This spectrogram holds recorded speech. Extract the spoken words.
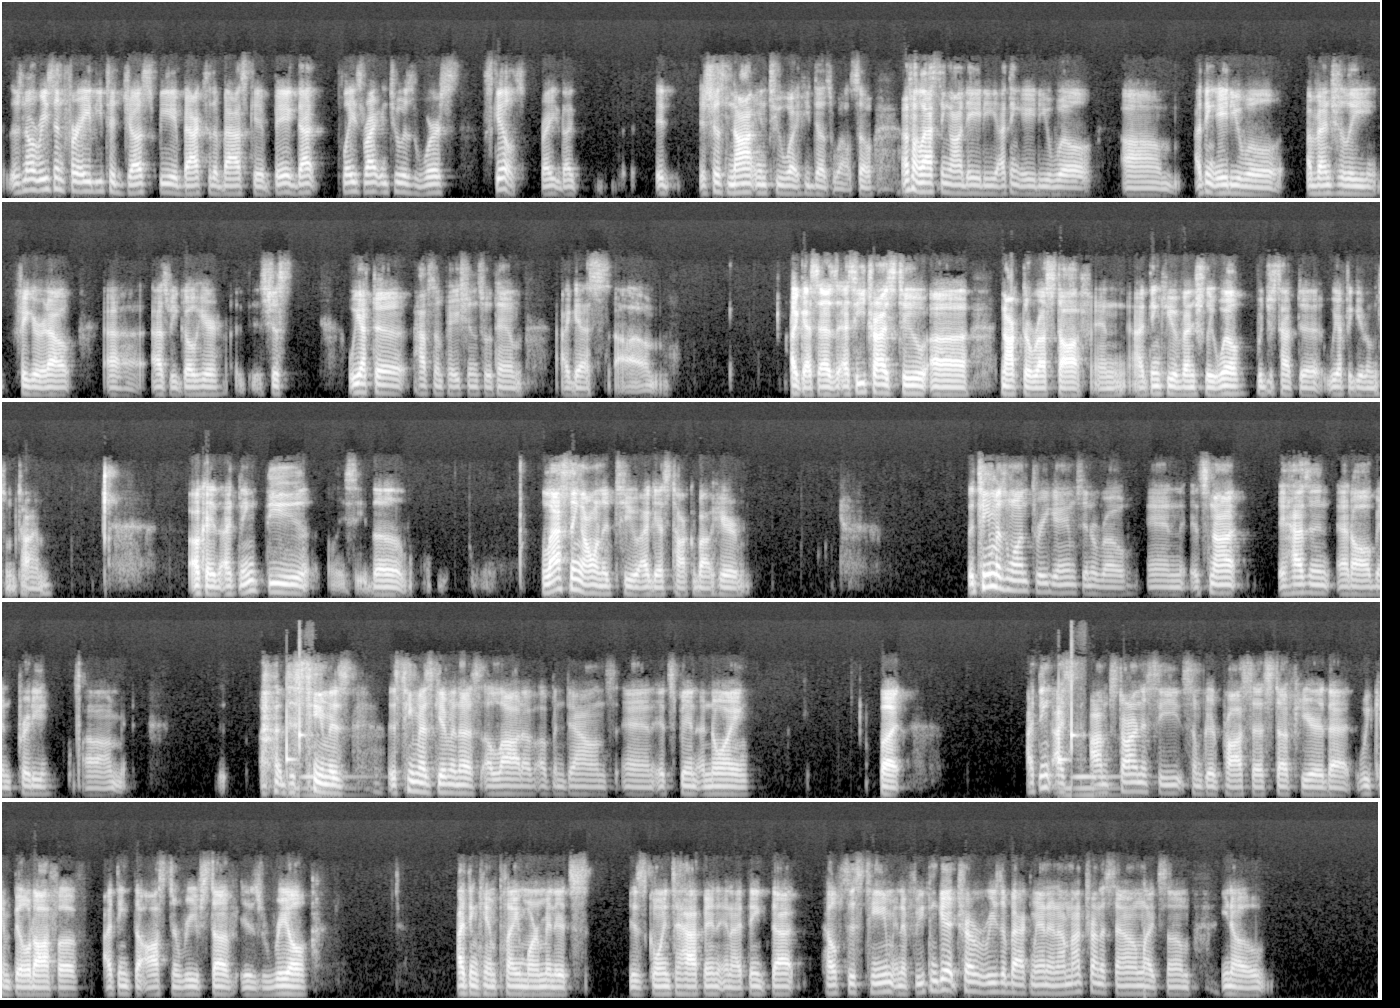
There's no reason for AD to just be a back to the basket big. That plays right into his worst skills, right? Like it, it's just not into what he does well. So that's my last thing on AD. I think AD will, um, I think AD will eventually figure it out uh, as we go here. It's just we have to have some patience with him, I guess. Um, I guess as as he tries to uh, knock the rust off, and I think he eventually will. We just have to we have to give him some time. Okay, I think the let me see the last thing I wanted to I guess talk about here. The team has won three games in a row, and it's not it hasn't at all been pretty. Um, this team is this team has given us a lot of up and downs, and it's been annoying. But I think I, I'm starting to see some good process stuff here that we can build off of. I think the Austin Reaves stuff is real. I think him playing more minutes is going to happen, and I think that helps this team. And if we can get Trevor Ariza back, man, and I'm not trying to sound like some, you know,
